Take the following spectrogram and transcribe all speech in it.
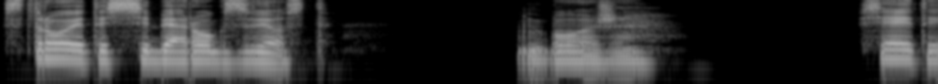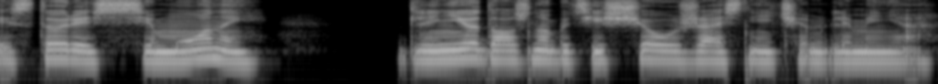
строит из себя рок звезд. Боже, вся эта история с Симоной для нее должно быть еще ужаснее, чем для меня.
